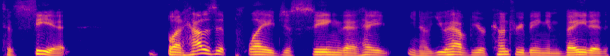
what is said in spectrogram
to see it but how does it play just seeing that hey you know you have your country being invaded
